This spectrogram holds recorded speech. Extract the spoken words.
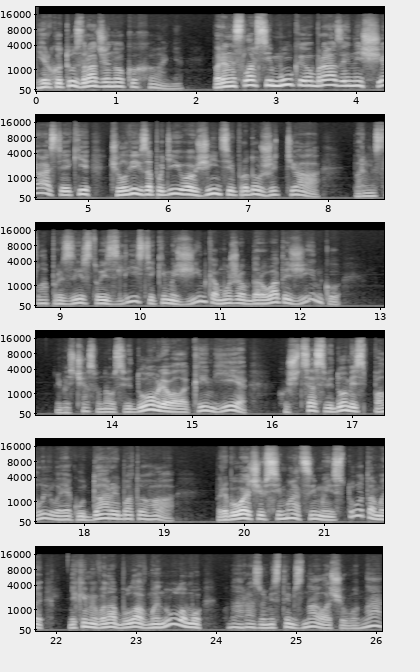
гіркоту зрадженого кохання, перенесла всі муки, образи і нещастя, які чоловік заподіював жінці впродовж життя, перенесла презирство і злість, якими жінка може обдарувати жінку. І весь час вона усвідомлювала, ким є, хоч ця свідомість палила, як удари батога. Перебуваючи всіма цими істотами, якими вона була в минулому, вона разом із тим знала, що вона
